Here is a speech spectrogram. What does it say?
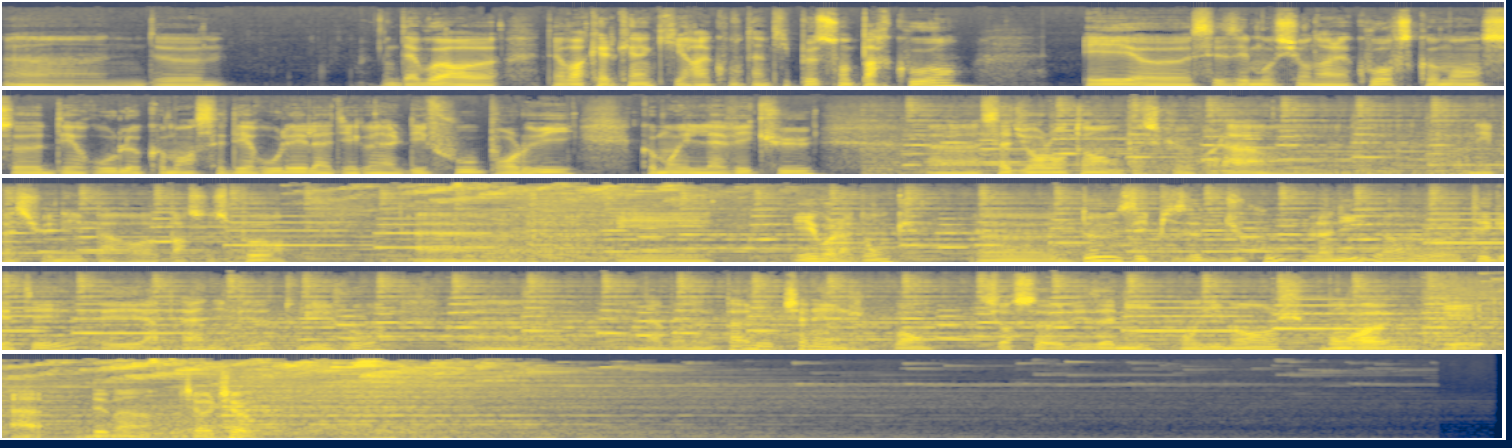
de d'avoir d'avoir quelqu'un qui raconte un petit peu son parcours et ses émotions dans la course, comment se déroule, comment s'est déroulée la diagonale des fous pour lui, comment il l'a vécu. ça dure longtemps parce que voilà, on, est passionné par, par ce sport. et, voilà donc deux épisodes du coup, lundi, t'es gâté, et après un épisode tous les jours. on n'abandonne pas le challenge. Bon, sur ce les amis, bon dimanche, bon run et à demain. Ciao ciao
